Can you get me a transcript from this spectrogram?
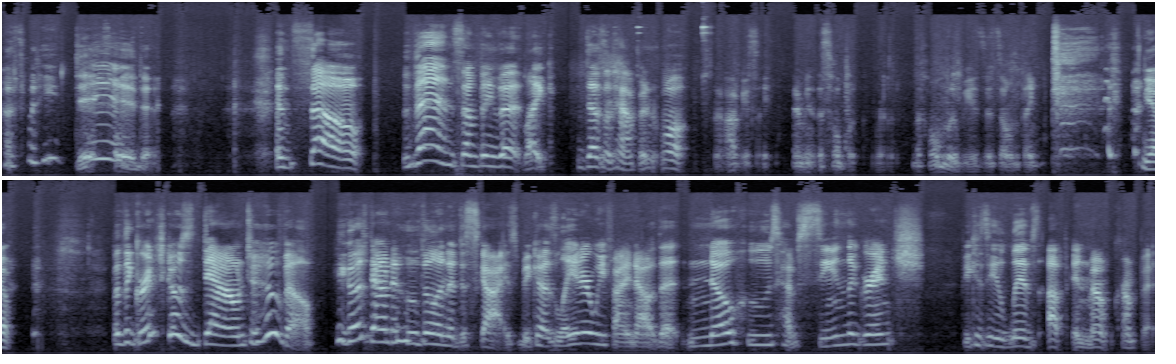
That's what he did. And so then something that like doesn't happen. Well, obviously, I mean this whole book really, the whole movie is its own thing. Yep. But the Grinch goes down to Whoville. He goes down to Whoville in a disguise because later we find out that no Who's have seen the Grinch because he lives up in Mount Crumpet.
